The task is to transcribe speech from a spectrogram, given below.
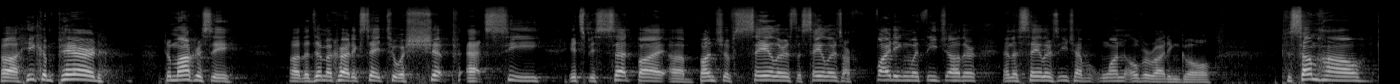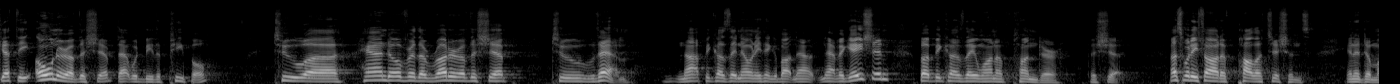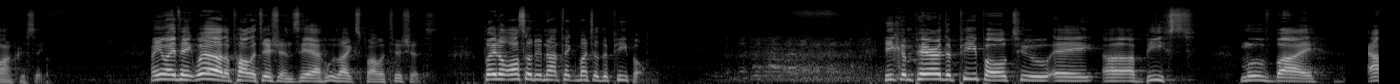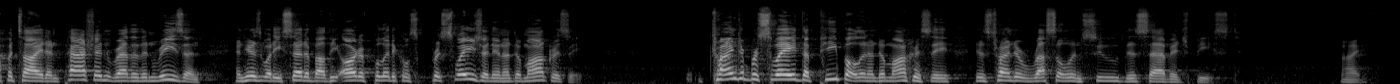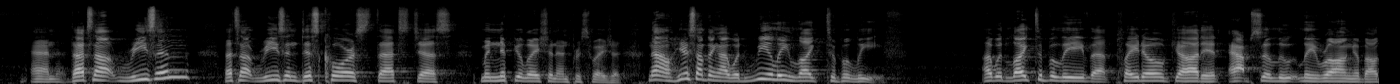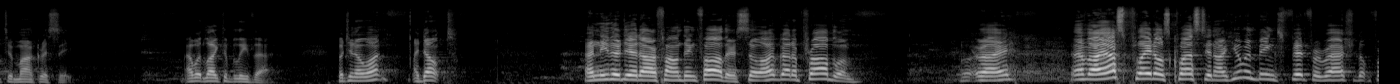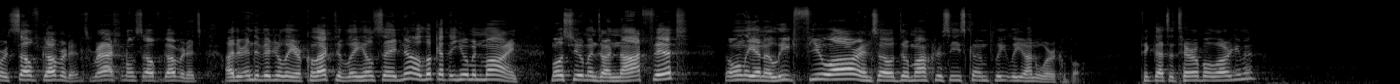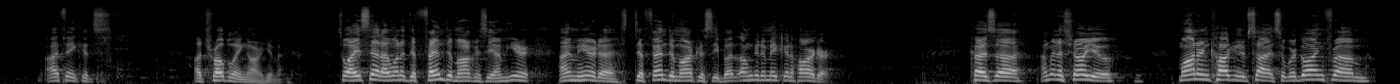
Uh, he compared democracy, uh, the democratic state, to a ship at sea. It's beset by a bunch of sailors. The sailors are fighting with each other, and the sailors each have one overriding goal to somehow get the owner of the ship, that would be the people, to uh, hand over the rudder of the ship to them. Not because they know anything about na- navigation, but because they want to plunder the ship. That's what he thought of politicians in a democracy. Now you might think, well, the politicians, yeah, who likes politicians? Plato also did not think much of the people. he compared the people to a uh, beast moved by appetite and passion rather than reason. And here's what he said about the art of political persuasion in a democracy. Trying to persuade the people in a democracy is trying to wrestle and soothe this savage beast. Right? And that's not reason, that's not reason discourse, that's just manipulation and persuasion. Now, here's something I would really like to believe. I would like to believe that Plato got it absolutely wrong about democracy. I would like to believe that. But you know what? I don't. And neither did our founding fathers. So I've got a problem. Right? If I ask Plato's question, are human beings fit for, rational, for self governance, rational self governance, either individually or collectively? He'll say, no, look at the human mind. Most humans are not fit, only an elite few are, and so democracy is completely unworkable. Think that's a terrible argument? I think it's a troubling argument. So I said, I want to defend democracy. I'm here, I'm here to defend democracy, but I'm going to make it harder. Because uh, I'm going to show you modern cognitive science. So we're going from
